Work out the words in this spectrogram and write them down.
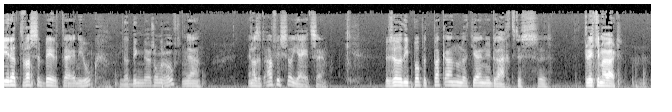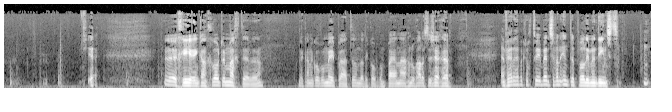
Zie je dat wassen beeld daar in die hoek? Dat ding daar zonder hoofd? Ja. En als het af is, zul jij het zijn. We zullen die pop het pak aandoen dat jij nu draagt. Dus eh kleed je maar uit. Tja. De regering kan grote macht hebben. Daar kan ik over meepraten, omdat ik over een paar nagenoeg alles te zeggen heb. En verder heb ik nog twee mensen van Interpol in mijn dienst.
